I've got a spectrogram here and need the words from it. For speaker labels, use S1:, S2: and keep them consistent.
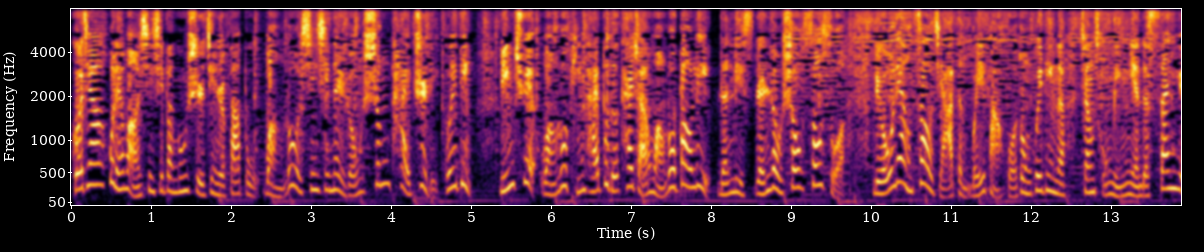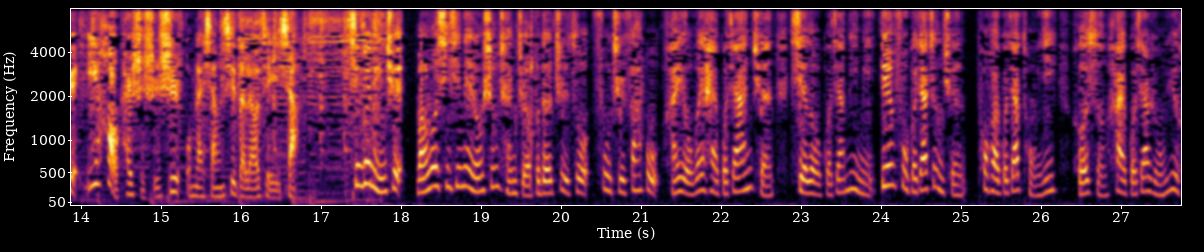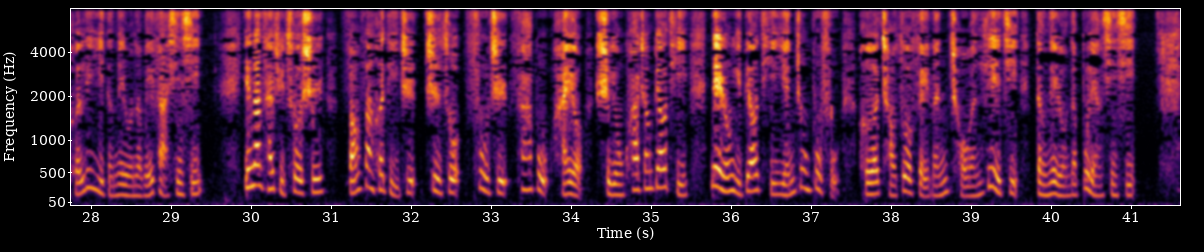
S1: 国家互联网信息办公室近日发布《网络信息内容生态治理规定》，明确网络平台不得开展网络暴力、人力人肉搜搜索、流量造假等违法活动。规定呢，将从明年的三月一号开始实施。我们来详细的了解一下。
S2: 新规明确，网络信息内容生产者不得制作、复制、发布含有危害国家安全、泄露国家秘密、颠覆国家政权、破坏国家统一和损害国家荣誉和利益等内容的违法信息。应当采取措施，防范和抵制制作、复制、发布，还有使用夸张标题、内容与标题严重不符和炒作绯闻、丑闻、劣迹等内容的不良信息。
